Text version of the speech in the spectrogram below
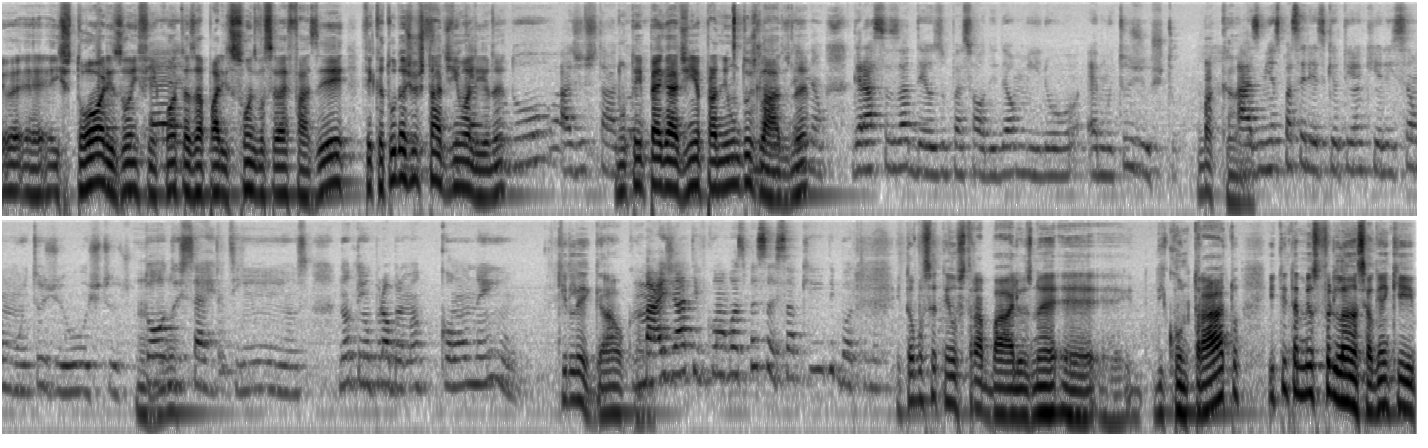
é, é, stories ou enfim, quantas aparições você vai fazer. Fica tudo ajustadinho Fica ali, né? Tudo ajustado. Não tem é. pegadinha para nenhum dos Não lados, tem, né? Não. Graças a Deus, o pessoal de Delmiro é muito justo. Bacana. As minhas parcerias que eu tenho aqui, eles são muito justos, Uhum. todos certinhos. Não tenho problema com nenhum. Que legal, cara. Mas já tive com algumas pessoas, só que de boa também. Então você tem os trabalhos né, é, é, de contrato e tem também os freelance, alguém que,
